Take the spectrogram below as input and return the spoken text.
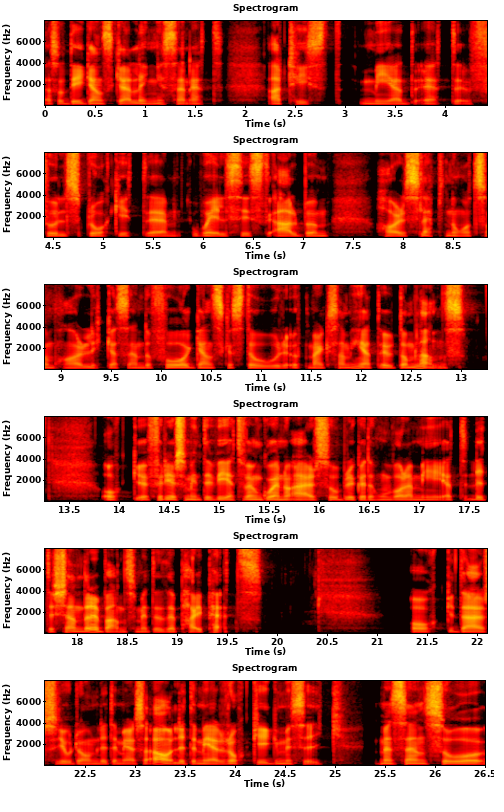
alltså det är ganska länge sedan ett artist med ett fullspråkigt eh, walesiskt album har släppt något som har lyckats ändå få ganska stor uppmärksamhet utomlands. Och eh, för er som inte vet vem Gweno är så brukade hon vara med i ett lite kändare band som heter The Pipettes. Och där så gjorde hon lite mer, så, ja, lite mer rockig musik. Men sen så,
